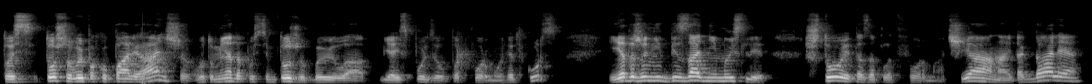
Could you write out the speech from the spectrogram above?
То есть то, что вы покупали раньше, вот у меня, допустим, тоже было, я использовал платформу GetCourse, и я даже не без задней мысли, что это за платформа, чья она и так далее,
